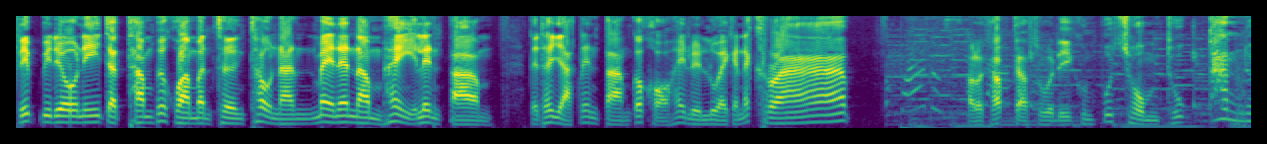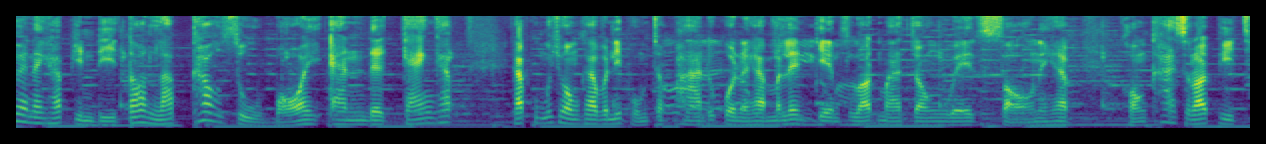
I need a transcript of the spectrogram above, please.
คลิปวิดีโอนี้จัดทำเพื่อความบันเทิงเท่านั้นไม่แนะนำให้เล่นตาม แต่ถ้าอยากเล่นตามก็ขอให้รวยๆกันนะครับ เอาละครับกราบสวัสดีคุณผู้ชมทุกท่านด้วยนะครับ ยินดีต้อนรับเข้าสู่ Boy and the Gang ครับ ครับคุณผู้ชมครับวันนี้ผมจะพาทุกคนนะครับ มาเล่นเกมสล็อตมาจองเวท2นะครับ ของค่ายสล็อต PG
